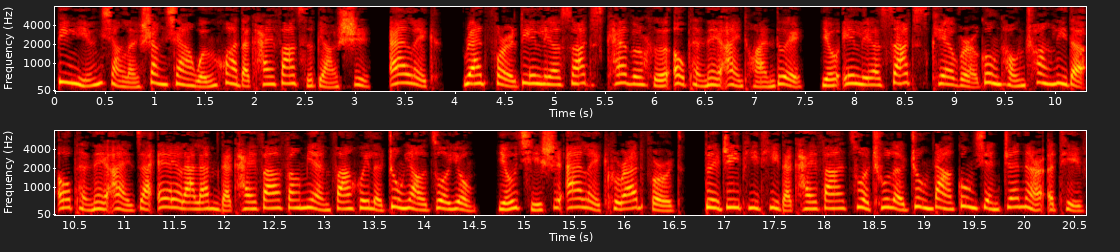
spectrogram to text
并影响了上下文化的开发词表示。Alec。Redford Ilya Sutskever 和 OpenAI 团队由 Ilya Sutskever 共同创立的 OpenAI 在 LLM 的开发方面发挥了重要作用，尤其是 Alec Redford 对 GPT 的开发做出了重大贡献。Generative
